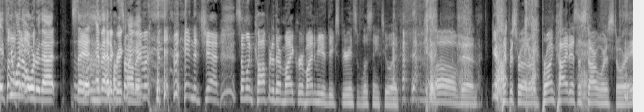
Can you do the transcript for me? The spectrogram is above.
if you want to order that, say it. Emma had a great sorry, comment. Emma- in the chat, someone coughed into their mic reminded me of the experience of listening to it. oh man, Tempest Runner, bronchitis, a Star Wars story.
